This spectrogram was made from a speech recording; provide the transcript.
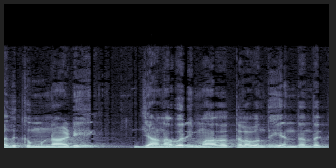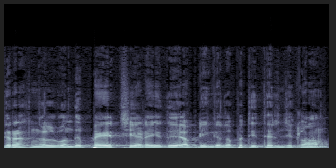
அதுக்கு முன்னாடி ஜனவரி மாதத்தில் வந்து எந்தெந்த கிரகங்கள் வந்து பயிற்சி அடையுது அப்படிங்கிறத பற்றி தெரிஞ்சுக்கலாம்.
